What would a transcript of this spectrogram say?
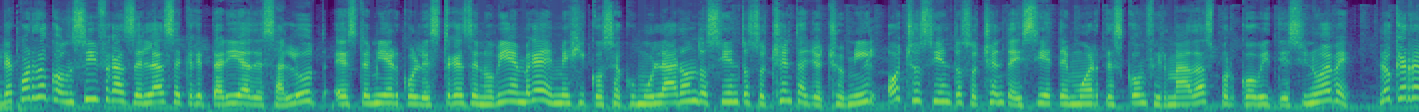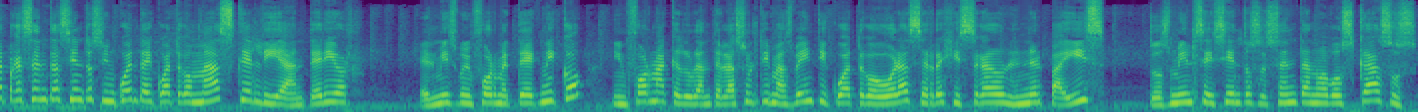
De acuerdo con cifras de la Secretaría de Salud, este miércoles 3 de noviembre en México se acumularon 288.887 muertes confirmadas por COVID-19, lo que representa 154 más que el día anterior. El mismo informe técnico informa que durante las últimas 24 horas se registraron en el país 2.660 nuevos casos,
